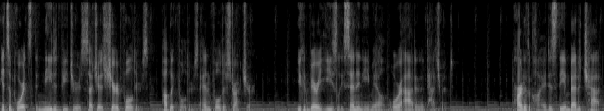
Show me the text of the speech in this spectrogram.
It supports the needed features such as shared folders, public folders, and folder structure. You can very easily send an email or add an attachment. Part of the client is the embedded chat,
